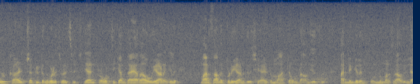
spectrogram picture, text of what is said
ഉൾക്കാഴ്ച കിട്ടുന്ന വെളിച്ചമനുസരിച്ച് ഞാൻ പ്രവർത്തിക്കാൻ തയ്യാറാവുകയാണെങ്കിൽ മനസ്സാന്തപ്പെടുകയാണ് തീർച്ചയായിട്ടും മാറ്റം ഉണ്ടാകും ജീവിതത്തിൽ. അല്ലെങ്കിൽ ഒന്നും മനസ്സിലാവില്ല.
